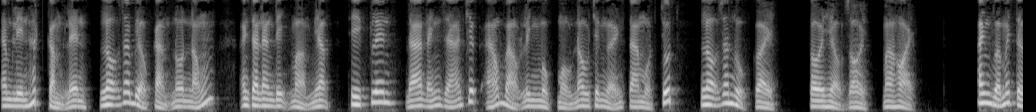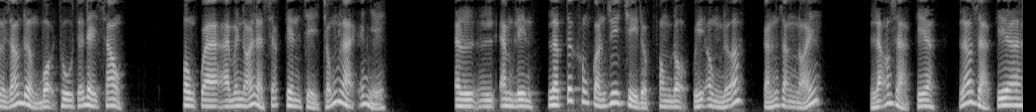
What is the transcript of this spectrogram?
Emlyn hất cầm lên, lộ ra biểu cảm nôn nóng. Anh ta đang định mở miệng, thì Glenn đã đánh giá chiếc áo bảo linh mục màu nâu trên người anh ta một chút, lộ ra nụ cười. Tôi hiểu rồi, mà hỏi. Anh vừa mới từ giáo đường bội thu tới đây sau. Hôm qua ai mới nói là sẽ kiên trì chống lại ấy nhỉ? Emlyn lập tức không còn duy trì được phong độ quý ông nữa, cắn răng nói. Lão giả kia, lão giả kia...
